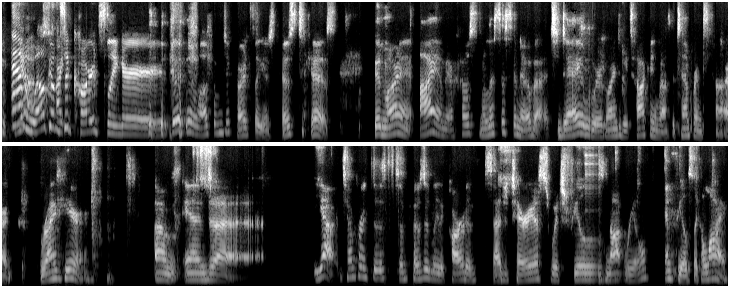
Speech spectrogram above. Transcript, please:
And Yeah, welcome I- to Card Slinger. Welcome to Card Slingers, coast to coast. Good morning. I am your host, Melissa Sonova. Today, we're going to be talking about the Temperance card right here. Um, and uh, yeah, Temperance is supposedly the card of Sagittarius, which feels not real and feels like a lie.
